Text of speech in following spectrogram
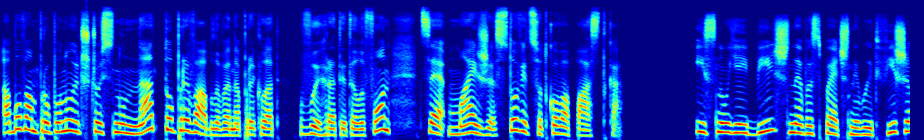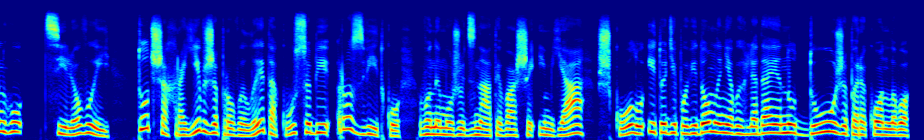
або вам пропонують щось ну надто привабливе, наприклад, виграти телефон, це майже 100% пастка. Існує й більш небезпечний вид фішингу – цільовий. Тут шахраї вже провели таку собі розвідку. Вони можуть знати ваше ім'я, школу, і тоді повідомлення виглядає ну дуже переконливо.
